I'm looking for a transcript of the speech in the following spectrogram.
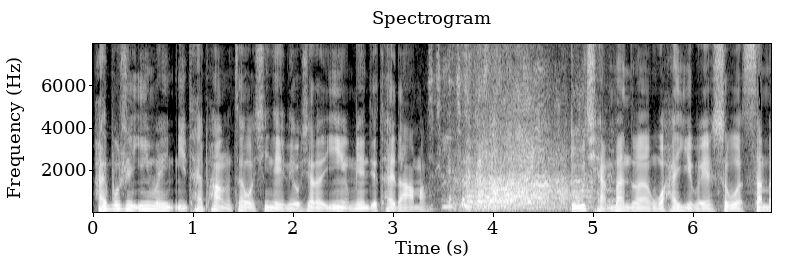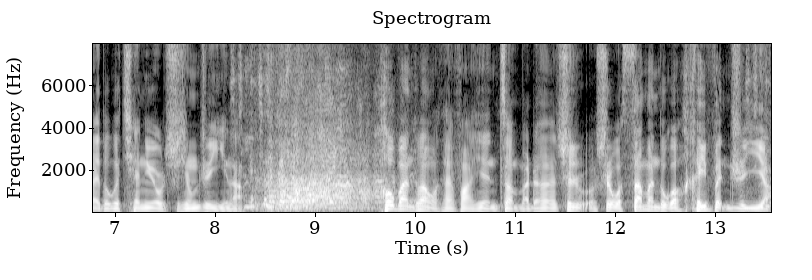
还不是因为你太胖，在我心里留下的阴影面积太大吗？”读前半段，我还以为是我三百多个前女友师兄之一呢。后半段我才发现，怎么着是是我三万多个黑粉之一啊！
